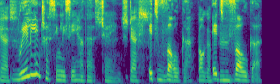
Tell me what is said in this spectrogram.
Yes. Really interestingly, see how that's changed. Yes. It's vulgar. Vulgar. It's vulgar.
